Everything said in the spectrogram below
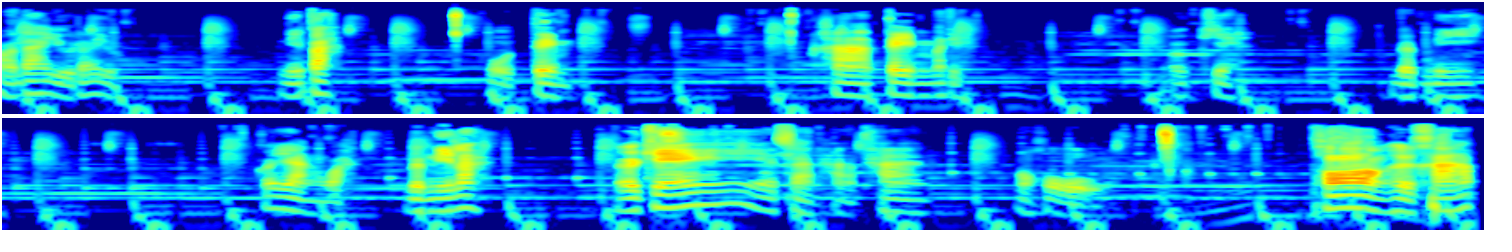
เอาได้อยู่ได้อยู่ นี่ปะโอ้เต็มหาเต็มมาดิ โอเค แบบนี้ ก็ยังวะแบบนี้ล่ะ โอเคสัตว์หาทาง โอ้โหพ่องเหอะครับ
